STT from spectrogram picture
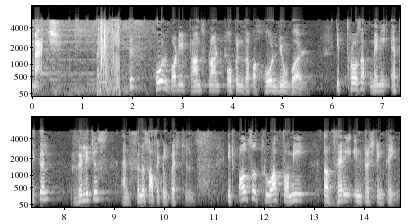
match. This whole body transplant opens up a whole new world. It throws up many ethical, religious and philosophical questions. It also threw up for me a very interesting thing.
